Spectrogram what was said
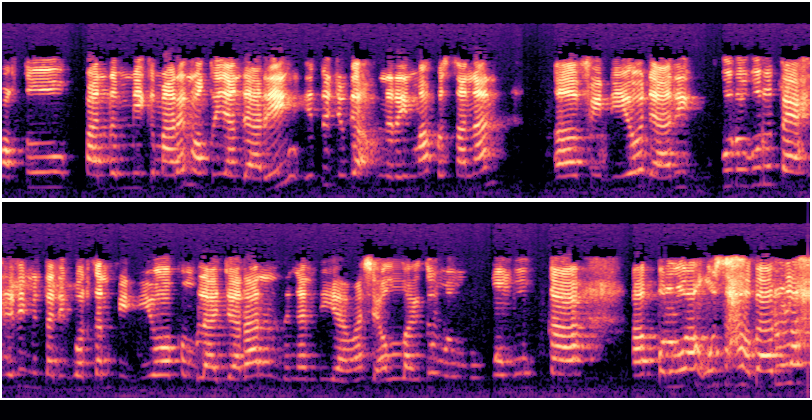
waktu pandemi kemarin waktu yang daring itu juga menerima pesanan uh, video dari guru-guru teh. Jadi minta dibuatkan video pembelajaran dengan dia. Masya Allah itu membuka uh, peluang usaha baru lah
